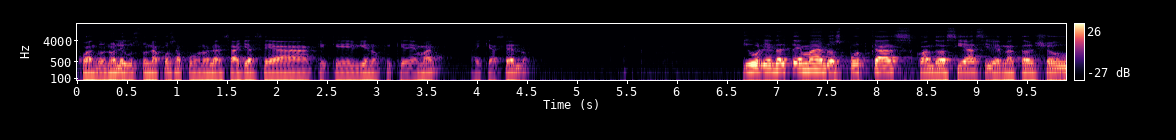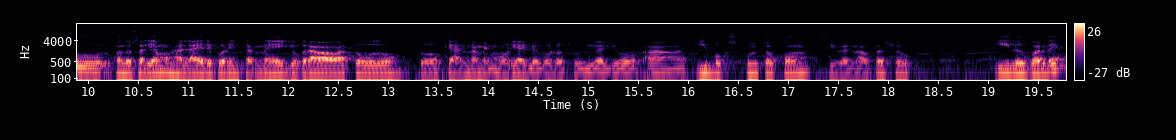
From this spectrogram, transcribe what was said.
cuando uno le gusta una cosa, pues uno la ensaya, sea que quede bien o que quede mal, hay que hacerlo. Y volviendo al tema de los podcasts, cuando hacía Cibernata Show, cuando salíamos al aire por internet, yo grababa todo, todo quedaba en una memoria y luego lo subía yo a evox.com, Cibernauta Show, y los guardé.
